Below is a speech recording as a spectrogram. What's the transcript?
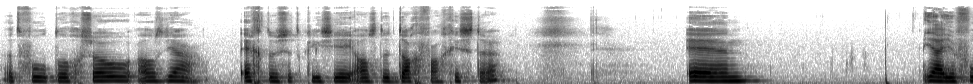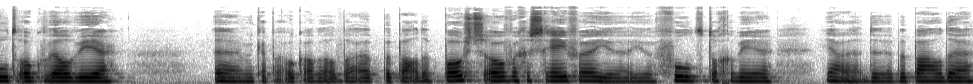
het voelt toch zo als, ja, echt dus het cliché als de dag van gisteren. En ja, je voelt ook wel weer Um, ik heb er ook al wel bepaalde posts over geschreven. Je, je voelt toch weer ja, de bepaalde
